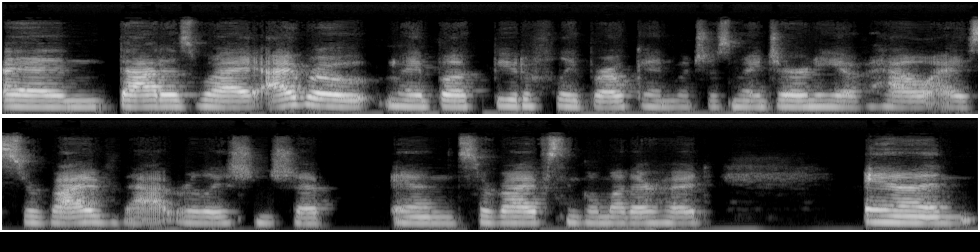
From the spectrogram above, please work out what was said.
And that is why I wrote my book, Beautifully Broken, which is my journey of how I survived that relationship and survive single motherhood. And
